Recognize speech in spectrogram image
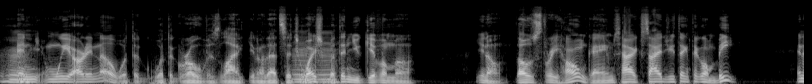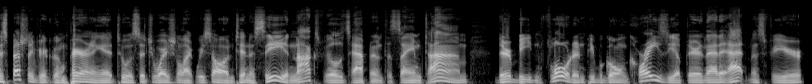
Mm-hmm. And, and, we already know what the what the Grove is like, you know that situation. Mm-hmm. But then you give them a, you know, those three home games. How excited do you think they're going to be? And especially if you're comparing it to a situation like we saw in Tennessee and Knoxville, it's happening at the same time. They're beating Florida and people going crazy up there in that atmosphere.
